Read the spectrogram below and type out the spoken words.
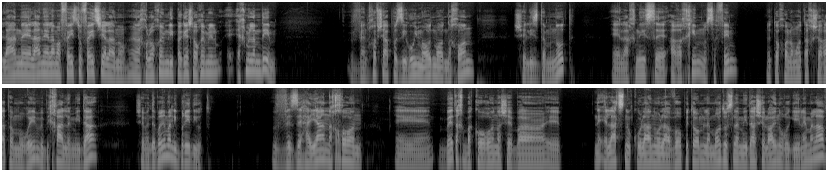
לאן, אה, נעלם ה face to face שלנו? אנחנו לא יכולים להיפגש, לא יכולים, איך מלמדים? ואני חושב שהיה פה זיהוי מאוד מאוד נכון של הזדמנות אה, להכניס אה, ערכים נוספים לתוך עולמות הכשרת המורים, ובכלל למידה, שמדברים על היברידיות. וזה היה נכון, אה, בטח בקורונה שבה אה, נאלצנו כולנו לעבור פתאום למודוס למידה שלא היינו רגילים אליו,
